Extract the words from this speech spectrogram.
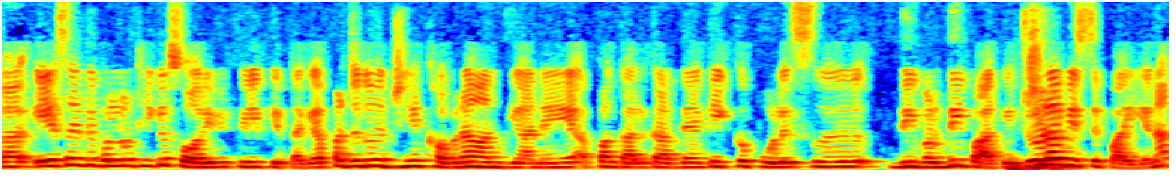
ਏਐਸਆਈ ਦੇ ਵੱਲੋਂ ਠੀਕ ਹੈ ਸੌਰੀ ਵੀ ਫੀਲ ਕੀਤਾ ਗਿਆ ਪਰ ਜਦੋਂ ਅਜਿਹੀਆਂ ਖਬਰਾਂ ਆਉਂਦੀਆਂ ਨੇ ਆਪਾਂ ਗੱਲ ਕਰਦੇ ਹਾਂ ਕਿ ਇੱਕ ਪੁਲਿਸ ਦੀ ਵਰਦੀ ਪਾ ਕੇ। ਜਿਹੜਾ ਵੀ ਸਿਪਾਹੀ ਹੈ ਨਾ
